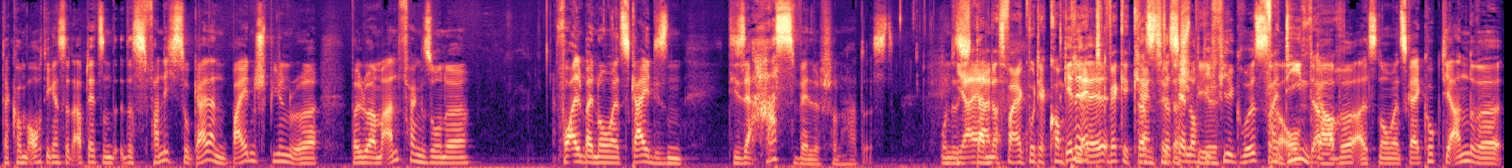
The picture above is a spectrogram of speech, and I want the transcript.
Da kommen auch die ganze Zeit Updates und das fand ich so geil an beiden Spielen oder weil du am Anfang so eine, vor allem bei No Man's Sky, diesen, diese Hasswelle schon hattest. Und ja, ja, das war ja gut, ja komplett weggecancelt. Das, das ist ja noch die viel größere Verdient Aufgabe auch. als No Man's Sky. Guck dir andere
